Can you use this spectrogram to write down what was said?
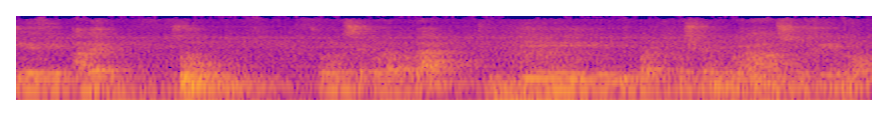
y decir, a ver, por dónde se puede abordar y, y cualquier cuestión que pueda surgir, ¿no?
